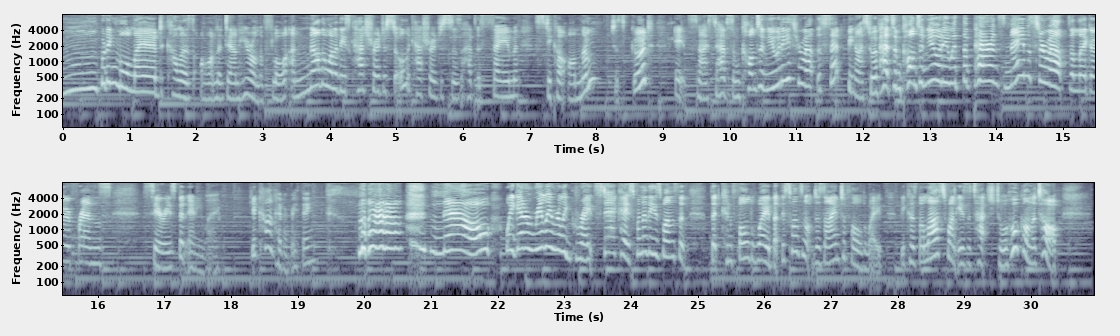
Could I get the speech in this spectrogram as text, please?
Mm, putting more layered colours on down here on the floor. Another one of these cash register. All the cash registers have the same sticker on them, which is good. It's nice to have some continuity throughout the set. Be nice to have had some continuity with the parents' names throughout the Lego Friends series. But anyway, you can't have everything. now we get a really, really great staircase. One of these ones that, that can fold away, but this one's not designed to fold away because the last one is attached to a hook on the top.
